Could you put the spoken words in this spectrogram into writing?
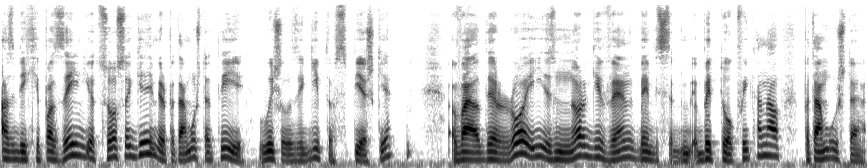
азбихипозейн йоцоса геймер, потому что ты вышел из Египта в спешке, Вайлдер из Норги Вен Бетокфый канал, потому что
